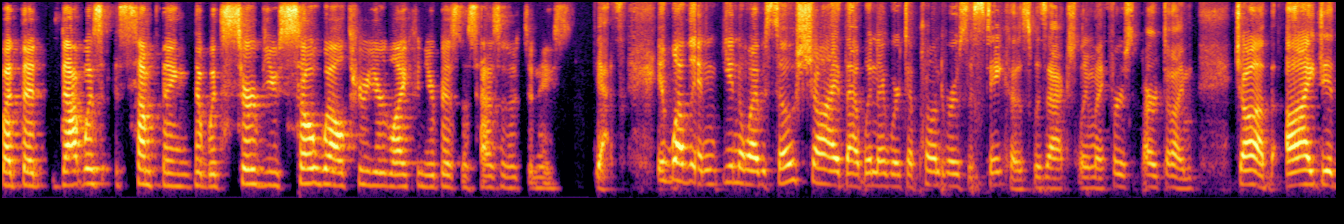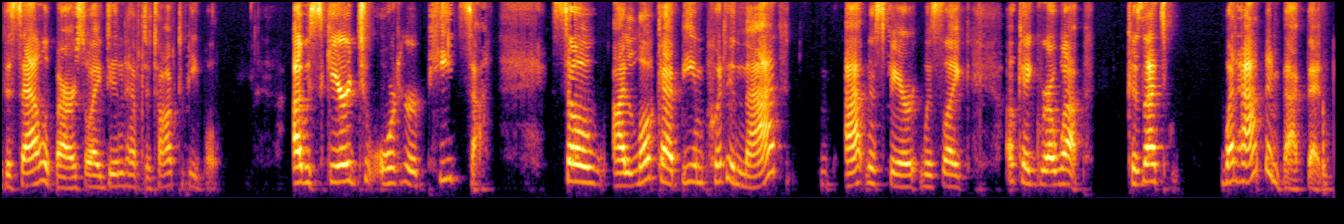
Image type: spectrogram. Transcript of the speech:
but that that was something that would serve you so well through your life and your business, hasn't it, Denise? Yes. It, well, and you know, I was so shy that when I worked at Ponderosa Steakhouse was actually my first part-time job. I did the salad bar, so I didn't have to talk to people. I was scared to order pizza. So I look at being put in that atmosphere. It was like, okay, grow up. Because that's what happened back then.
